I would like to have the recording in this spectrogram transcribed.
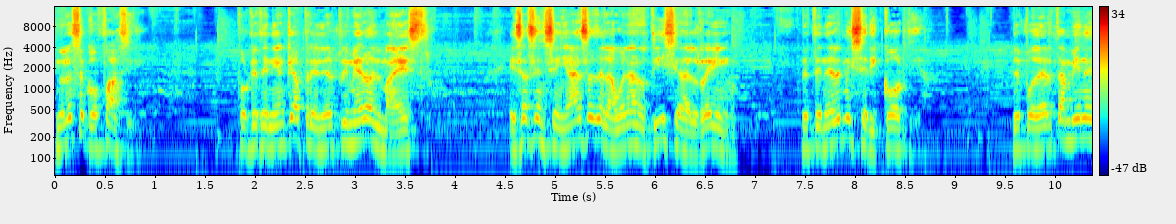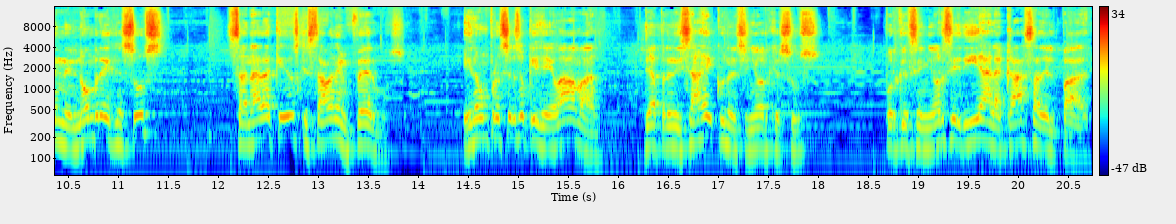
No les tocó fácil, porque tenían que aprender primero del Maestro, esas enseñanzas de la buena noticia del reino, de tener misericordia, de poder también en el nombre de Jesús sanar a aquellos que estaban enfermos. Era un proceso que llevaban de aprendizaje con el Señor Jesús, porque el Señor se iría a la casa del Padre.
